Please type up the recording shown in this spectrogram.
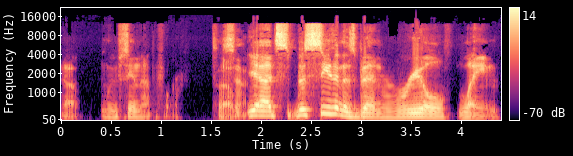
Yeah, we've seen that before. So, So- yeah, it's this season has been real lame.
